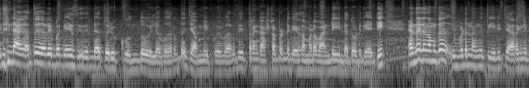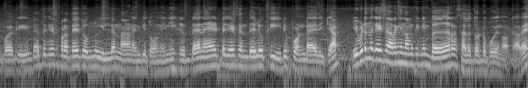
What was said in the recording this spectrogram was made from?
ഇതിന്റെ അകത്ത് കയറിയപ്പോൾ കേസ് ഇതിന്റെ അകത്തൊരു ഒരു കുന്തവുമില്ല. വെറുതെ ചമ്മിപ്പോയി വെറുതെ ഇത്രയും കഷ്ടപ്പെട്ട് കേസ് നമ്മുടെ വണ്ടി ഇതിന്റെ അകത്തോട്ട് കയറ്റി. എന്തായാലും നമുക്ക് ഇവിടെ നിന്ന് അങ്ങ് തിരിച്ചിറങ്ങിപ്പോയൊക്കെ ഇതിന്റെ അകത്ത് കേസ് പ്രത്യേകിച്ച് ഒന്നും ഇല്ലെന്നാണ് എനിക്ക് തോന്നുന്നത്. ഇനി ഹൃദയനായിട്ട് കേസ് എന്തെങ്കിലുമൊക്കെ ഇരിപ്പുണ്ടായിരിക്കാം. ഇവിടുന്ന് കേസ് ഇറങ്ങി നമുക്ക് ഇനി വേറെ സ്ഥലത്തോട്ട് പോയി നോക്കാവേ.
